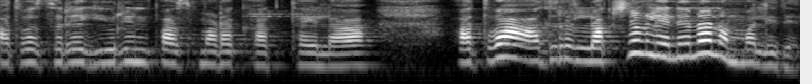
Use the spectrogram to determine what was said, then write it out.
ಅಥವಾ ಸರಿಯಾಗಿ ಯೂರಿನ್ ಪಾಸ್ ಮಾಡೋಕ್ಕಾಗ್ತಾಯಿಲ್ಲ ಅಥವಾ ಅದರ ಲಕ್ಷಣಗಳು ಏನೇನೋ ನಮ್ಮಲ್ಲಿದೆ.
